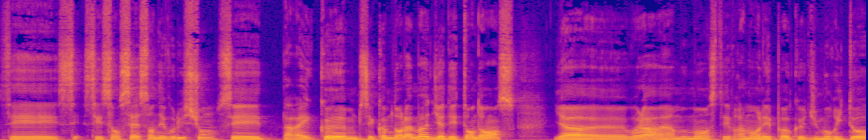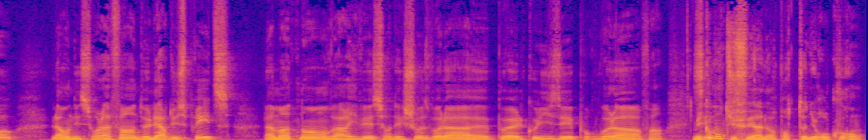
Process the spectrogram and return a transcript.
C'est c'est- c'est sans cesse en évolution. C'est pareil que c'est comme dans la mode, il y a des tendances. Il y a, euh, voilà, à un moment, c'était vraiment l'époque du Morito. Là, on est sur la fin de l'ère du Spritz. Là, maintenant, on va arriver sur des choses, voilà, euh, peu alcoolisées pour, voilà, enfin. Mais comment tu fais alors pour te tenir au courant?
